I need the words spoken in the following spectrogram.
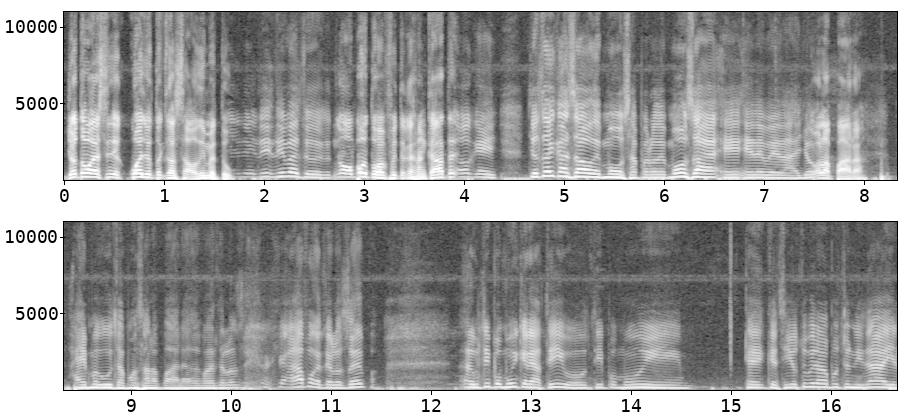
yo te voy a decir de cuál yo estoy cansado, dime tú. Di- di- Dime tú. No, pues tú fuiste que arrancaste. Ok, yo estoy cansado de Moza, pero de Moza es, es de verdad. Yo, No la para. A mí me gusta Moza La Para, porque te lo sepa. Ah, porque te lo sepa. Es un tipo muy creativo, un tipo muy... Que, que si yo tuviera la oportunidad y, y-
